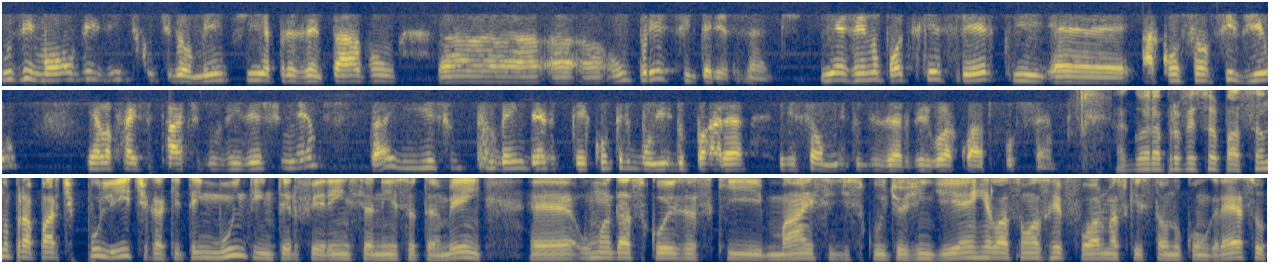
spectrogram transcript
os imóveis indiscutivelmente apresentavam uh, uh, um preço interessante. E a gente não pode esquecer que uh, a construção civil ela faz parte dos investimentos Tá? E isso também deve ter contribuído para esse aumento de 0,4%. Agora, professor, passando para a parte política, que tem muita interferência nisso também, é, uma das coisas que mais se discute hoje em dia é em relação às reformas que estão no Congresso,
